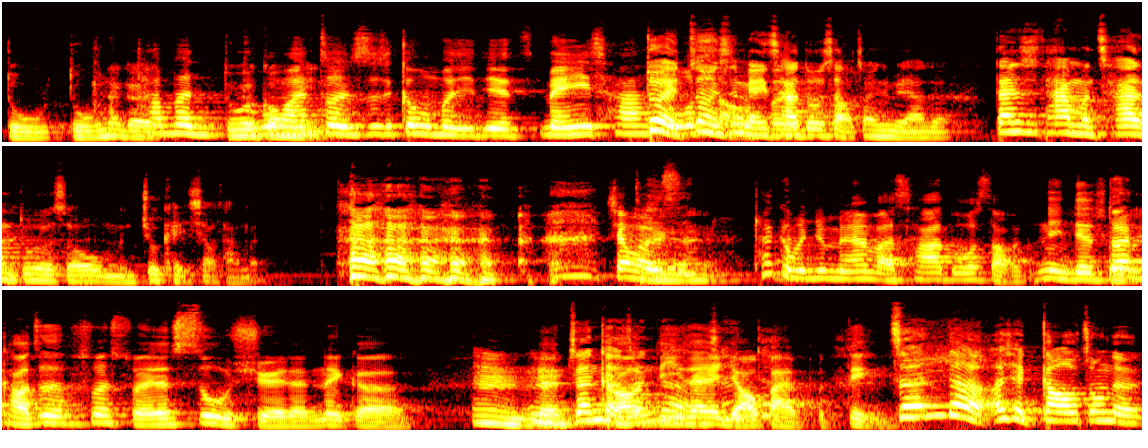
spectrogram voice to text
读读那个他们读完公民。正式跟我们也没差对，分，重点是没差多少，重点是没差多少，但是他们差很多的时候，我们就可以笑他们。像我这个就是，他根本就没办法差多少。那你的段考真的会随着数学的那个的嗯嗯，真的高真的真的低在摇摆不定。真的，而且高中的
